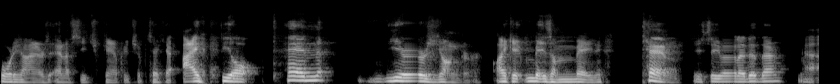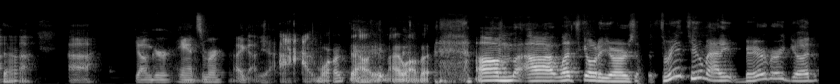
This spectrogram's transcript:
49ers NFC championship ticket. I feel 10 years younger. Like it is amazing. 10. You see what I did there? Uh, uh, younger, handsomer. I got you. Yeah, more Italian. I love it. Um, uh, let's go to yours. Three and two, Matty. Very, very good.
